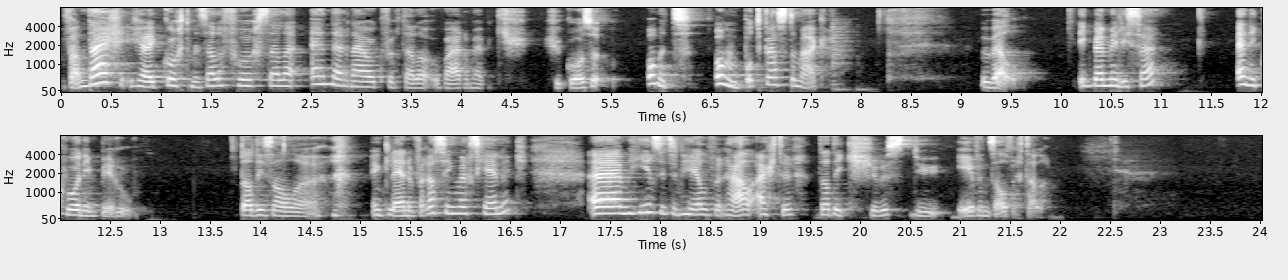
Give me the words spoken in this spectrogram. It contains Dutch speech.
Vandaag ga ik kort mezelf voorstellen en daarna ook vertellen waarom heb ik gekozen om, het, om een podcast te maken. Wel, ik ben Melissa en ik woon in Peru. Dat is al uh, een kleine verrassing waarschijnlijk. Um, hier zit een heel verhaal achter dat ik gerust nu even zal vertellen.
